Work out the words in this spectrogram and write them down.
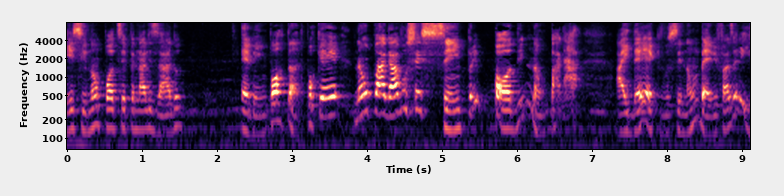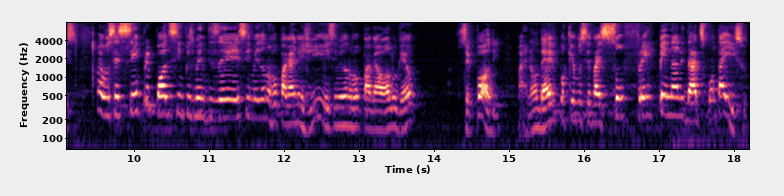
Esse não pode ser penalizado é bem importante, porque não pagar você sempre pode não pagar. A ideia é que você não deve fazer isso. Mas você sempre pode simplesmente dizer: esse mês eu não vou pagar energia, esse mês eu não vou pagar o aluguel. Você pode, mas não deve porque você vai sofrer penalidades quanto a isso.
